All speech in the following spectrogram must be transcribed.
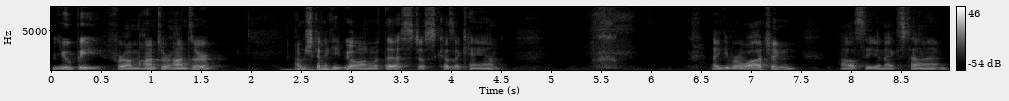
Youpi from Hunter Hunter. I'm just going to keep going with this just because I can. Thank you for watching. I'll see you next time.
